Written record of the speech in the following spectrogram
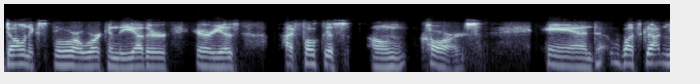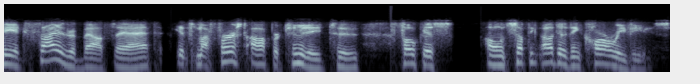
don't explore or work in the other areas. I focus on cars. And what's gotten me excited about that, it's my first opportunity to focus on something other than car reviews.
